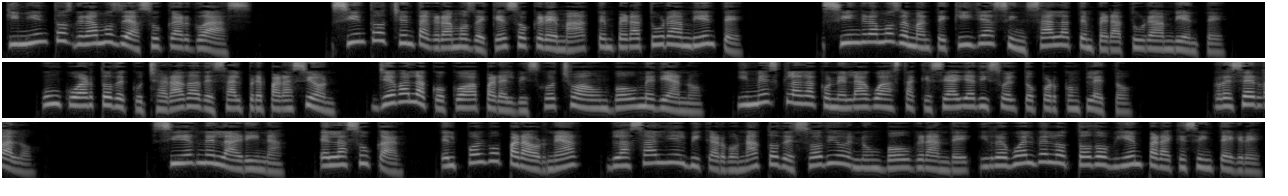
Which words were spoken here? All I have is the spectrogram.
500 gramos de azúcar glass. 180 gramos de queso crema a temperatura ambiente. 100 gramos de mantequilla sin sal a temperatura ambiente. Un cuarto de cucharada de sal preparación. Lleva la cocoa para el bizcocho a un bowl mediano, y mézclala con el agua hasta que se haya disuelto por completo. Resérvalo. Cierne la harina, el azúcar, el polvo para hornear, la sal y el bicarbonato de sodio en un bowl grande y revuélvelo todo bien para que se integre.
